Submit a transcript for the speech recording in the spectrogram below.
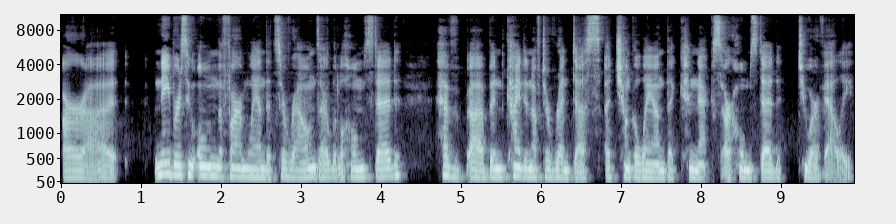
our uh, neighbors who own the farmland that surrounds our little homestead have uh, been kind enough to rent us a chunk of land that connects our homestead to our valley.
